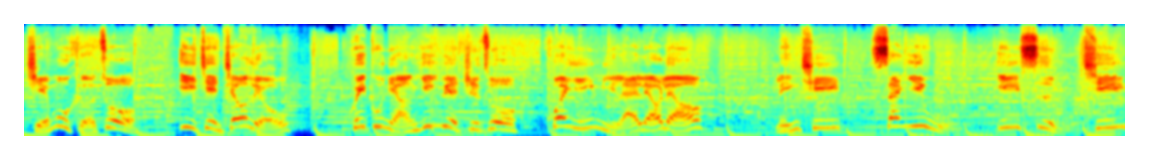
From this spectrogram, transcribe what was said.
节目合作、意见交流，灰姑娘音乐制作，欢迎你来聊聊。零七三一五一四五七。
